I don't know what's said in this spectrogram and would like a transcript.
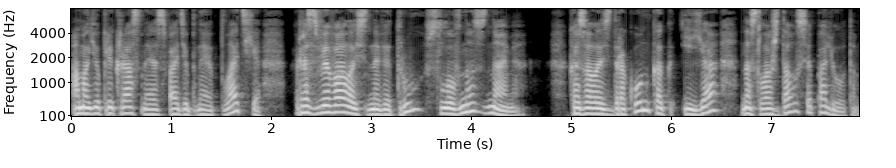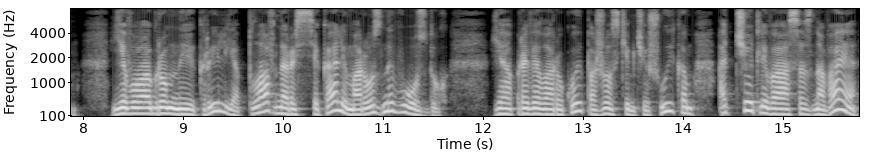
а мое прекрасное свадебное платье развивалось на ветру, словно знамя. Казалось, дракон, как и я, наслаждался полетом. Его огромные крылья плавно рассекали морозный воздух. Я провела рукой по жестким чешуйкам, отчетливо осознавая,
